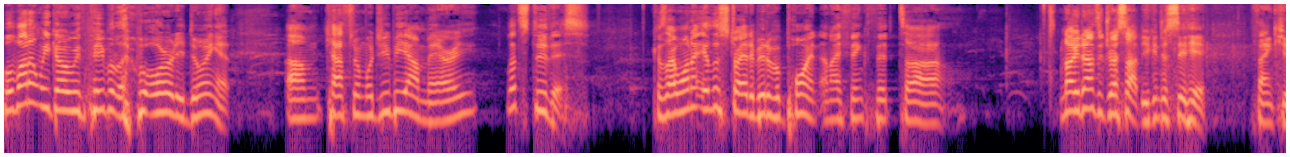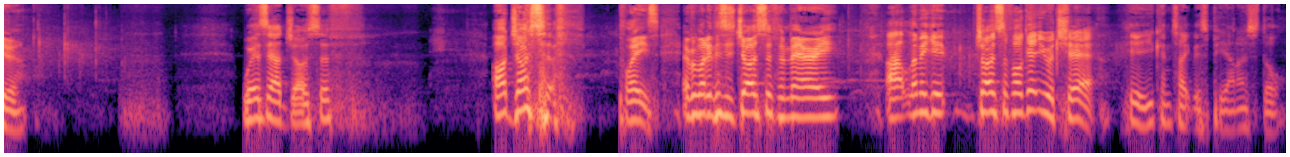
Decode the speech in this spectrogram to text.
well, why don't we go with people that were already doing it? Um, Catherine, would you be our Mary? Let's do this. Because I want to illustrate a bit of a point, and I think that. Uh, no, you don't have to dress up. You can just sit here. Thank you. Where's our Joseph? Oh, Joseph. Please. Everybody, this is Joseph and Mary. Uh, let me get Joseph. I'll get you a chair. Here, you can take this piano stool.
